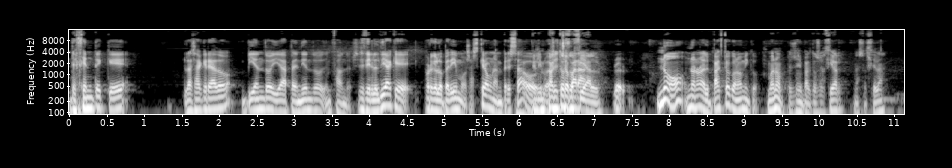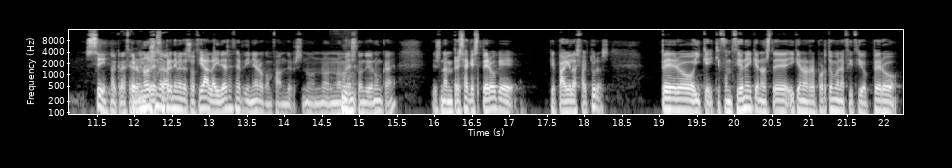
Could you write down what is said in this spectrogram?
de gente que las ha creado viendo y aprendiendo en Founders. Es decir, el día que, porque lo pedimos, ¿has creado una empresa o El lo has impacto hecho para- social. No, no, no, el impacto económico. Bueno, pues un impacto social, la sociedad. Sí, La creación pero de no es un emprendimiento social. La idea es hacer dinero con Founders. No, no, no me he escondido nunca. ¿eh? Es una empresa que espero que, que pague las facturas. Pero, y que, que funcione y que, nos dé, y que nos reporte un beneficio. Pero,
